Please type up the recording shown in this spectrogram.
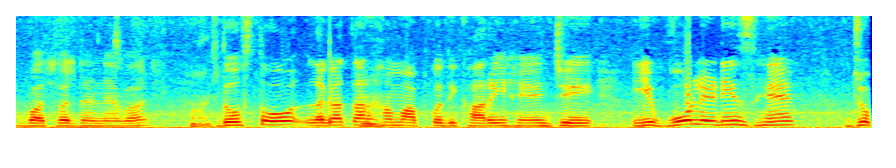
बहुत बहुत धन्यवाद। हाँ दोस्तों लगातार हम आपको दिखा रहे हैं जे ये वो लेडीज़ हैं जो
